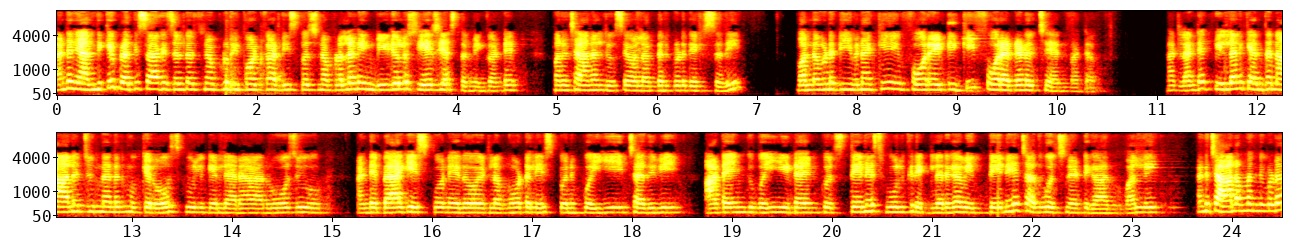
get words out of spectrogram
అంటే నేను అందుకే ప్రతిసారి రిజల్ట్ వచ్చినప్పుడు రిపోర్ట్ కార్డ్ తీసుకొచ్చినప్పుడల్లా నేను వీడియోలో షేర్ చేస్తాను మీకు. అంటే మన ఛానల్ చూసే వాళ్ళందరికీ కూడా తెలుస్తుంది. మొన్న కూడా దీవెనకి ఫోర్ ఎయిటీకి ఫోర్ హండ్రెడ్ వచ్చాయి అనమాట అట్లా అంటే పిల్లలకి ఎంత నాలెడ్జ్ ఉందన్నది ముఖ్యం. రోజు స్కూల్కి వెళ్ళారా? రోజు అంటే బ్యాగ్ వేసుకొని ఏదో ఇట్లా మూటలు వేసుకొని పోయి చదివి ఆ టైంకి పోయి ఈ టైంకి వస్తేనే స్కూల్కి రెగ్యులర్గా వెళ్తేనే చదువు వచ్చినట్టు కాదు. మళ్ళీ అంటే చాలా మంది కూడా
